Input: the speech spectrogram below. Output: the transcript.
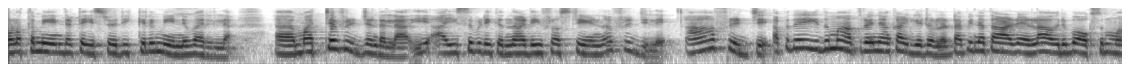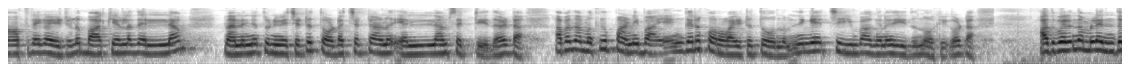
ഉണക്ക മീനിന്റെ ടേസ്റ്റ് ഒരിക്കലും മീനിന് വരില്ല. മറ്റേ ഫ്രിഡ്ജ് ഉണ്ടല്ലോ ഈ ഐസ് പിടിക്കുന്ന ഡീഫ്രോസ്റ്റ് ചെയ്യുന്ന ഫ്രിഡ്ജില്ലേ ആ ഫ്രിഡ്ജ് അപ്പോൾ ദേ ഇത് മാത്രമേ ഞാൻ കഴുകിയിട്ടുള്ളൂ കേട്ടോ. പിന്നെ താഴെയുള്ള ആ ഒരു ബോക്സ് മാത്രമേ കഴുകിയിട്ടുള്ളൂ. ബാക്കിയുള്ളതെല്ലാം നനഞ്ഞ തുണി വെച്ചിട്ട് തുടച്ചിട്ടാണ് എല്ലാം സെറ്റ് ചെയ്തത് കേട്ടോ. അപ്പോൾ നമുക്ക് പണി ഭയങ്കര കുറവായിട്ട് തോന്നും. നിങ്ങൾ ചെയ്യുമ്പോൾ അങ്ങനെ ചെയ്ത് നോക്കിക്കോട്ടോ അതുപോലെ നമ്മൾ എന്ത്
